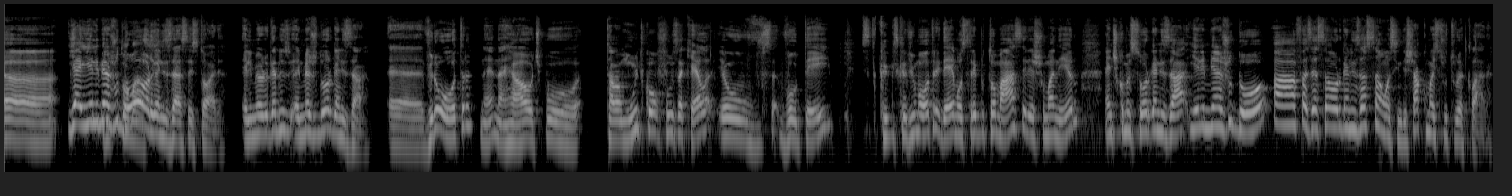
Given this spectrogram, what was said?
Uh, e aí ele me ajudou a organizar essa história. Ele me, organizou, ele me ajudou a organizar. É, virou outra, né? Na real, tipo, tava muito confusa aquela, eu voltei, escrevi uma outra ideia, mostrei pro Tomás, ele achou maneiro, a gente começou a organizar e ele me ajudou a fazer essa organização, assim, deixar com uma estrutura clara.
